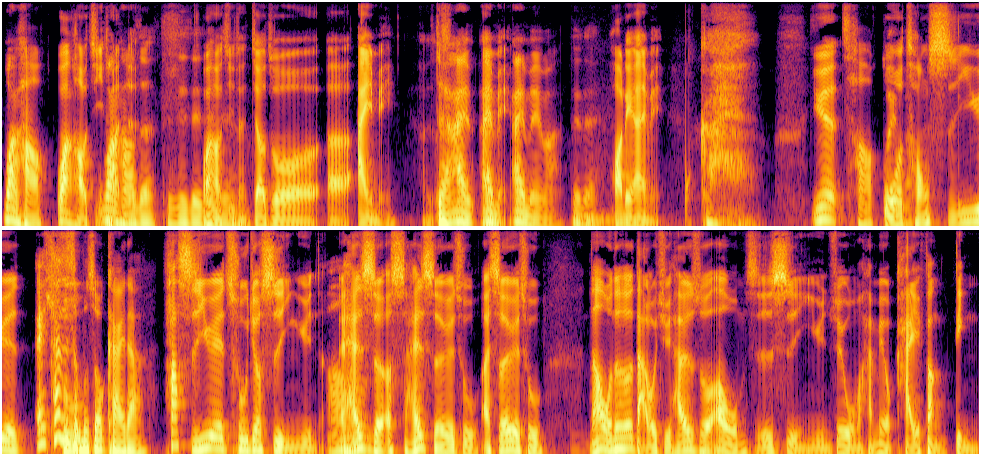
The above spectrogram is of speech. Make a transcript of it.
万豪万豪集团万豪的，对对对，万豪集团叫做呃爱美。对，爱爱美爱美嘛，对对，花莲爱美，因为超贵。我从十一月，哎，它是什么时候开的？它十一月初就试营运了，哎，还是十二还是十二月初啊？十二月初，然后我那时候打过去，他就说，哦，我们只是试营运，所以我们还没有开放定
